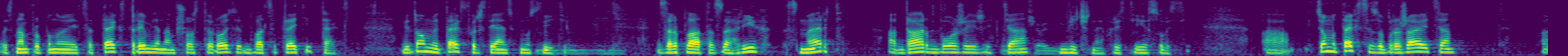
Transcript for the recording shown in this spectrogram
Ось нам пропонується текст Римлянам 6 розділ, 23 текст. Відомий текст в християнському світі. Зарплата за гріх, смерть, а дар Божий життя вічне в Христі Ісусі. А в цьому тексті зображаються, е,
